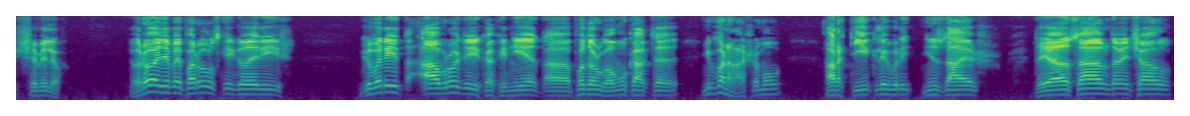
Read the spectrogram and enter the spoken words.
Щавелев. — Вроде бы по-русски говоришь. Говорит, а вроде как и нет, а по-другому как-то, не по-нашему. Артикли, говорит, не знаешь. Да я сам замечал.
